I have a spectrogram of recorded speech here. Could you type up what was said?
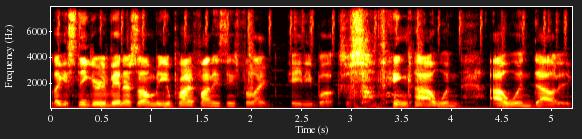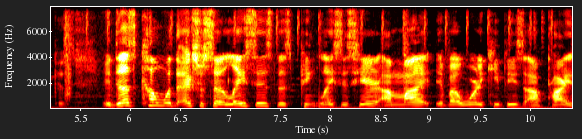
like a sneaker event or something, you can probably find these things for like 80 bucks or something. I wouldn't I wouldn't doubt it because it does come with the extra set of laces. This pink laces here. I might, if I were to keep these, I'll probably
